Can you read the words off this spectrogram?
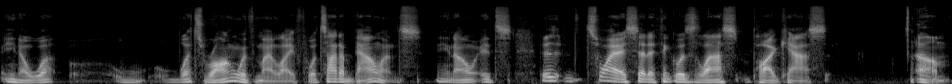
You know, what what's wrong with my life? What's out of balance? You know, it's that's why I said I think it was the last podcast. Um,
